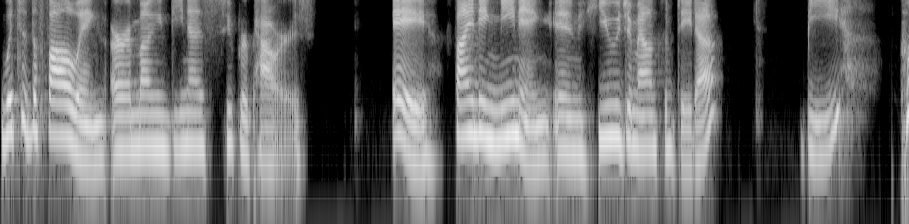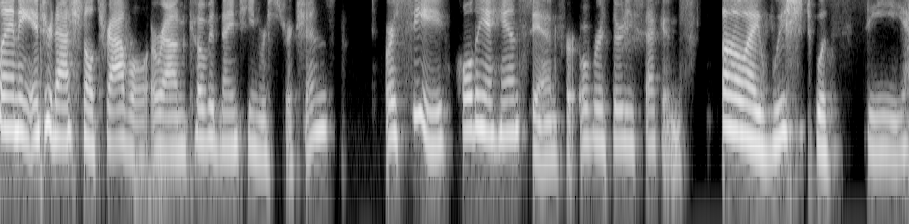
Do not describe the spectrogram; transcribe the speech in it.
Which of the following are among Dina's superpowers? A, finding meaning in huge amounts of data. B, planning international travel around COVID 19 restrictions. Or C, holding a handstand for over 30 seconds. Oh, I wish it was C.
